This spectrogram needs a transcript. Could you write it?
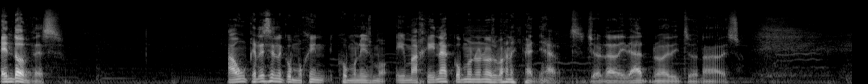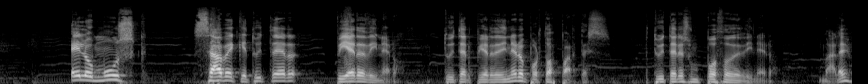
Entonces, aún crees en el comu- comunismo. Imagina cómo no nos van a engañar. Yo en realidad no he dicho nada de eso. Elon Musk sabe que Twitter pierde dinero. Twitter pierde dinero por todas partes. Twitter es un pozo de dinero, ¿vale?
